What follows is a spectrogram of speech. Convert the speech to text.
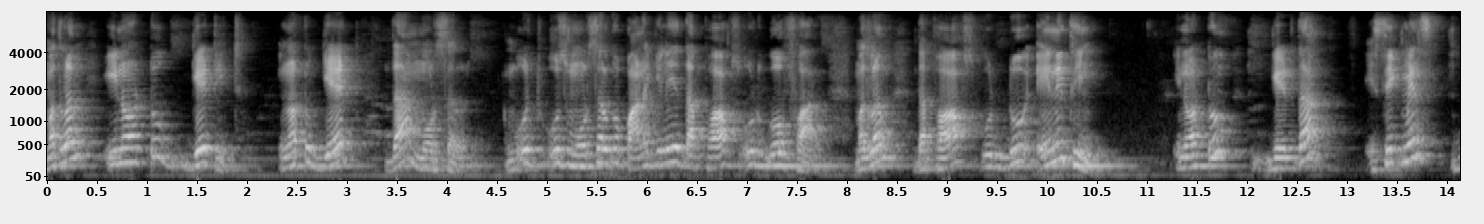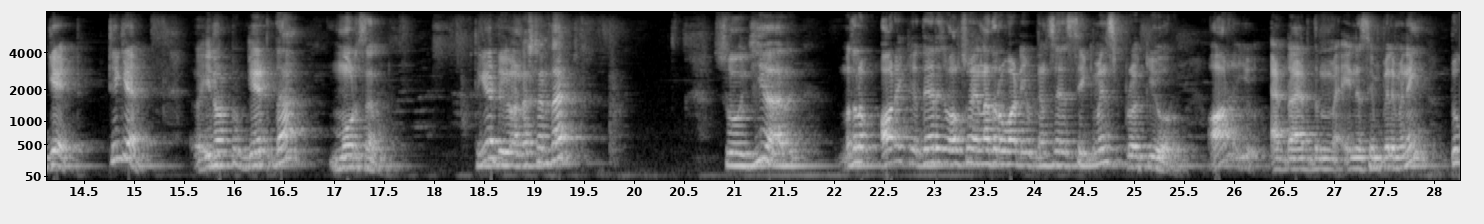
मतलब in order to get it in order to get the morsel उस मोर्सल को पाने के लिए the fox would go far मतलब the fox could do anything in order to get the seek means get ठीक है? In order to get the morsel ठीक है do you understand that so here मतलब और एक there is also another word you can say seek means procure और you at the, at the in a simple meaning to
